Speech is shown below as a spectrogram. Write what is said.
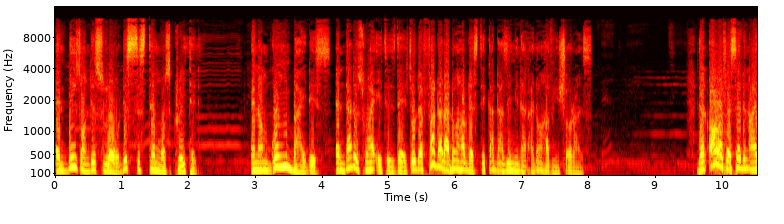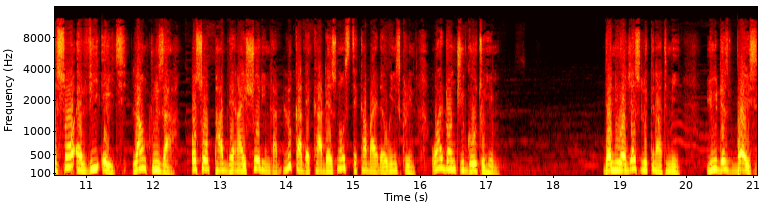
And based on this law, this system was created. And I'm going by this. And that is why it is there. So the fact that I don't have the sticker doesn't mean that I don't have insurance. Then all of a sudden, I saw a V8 Land Cruiser also parked there, and I showed him that look at the car. There's no sticker by the windscreen. Why don't you go to him? Then he was just looking at me. You, this boys,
